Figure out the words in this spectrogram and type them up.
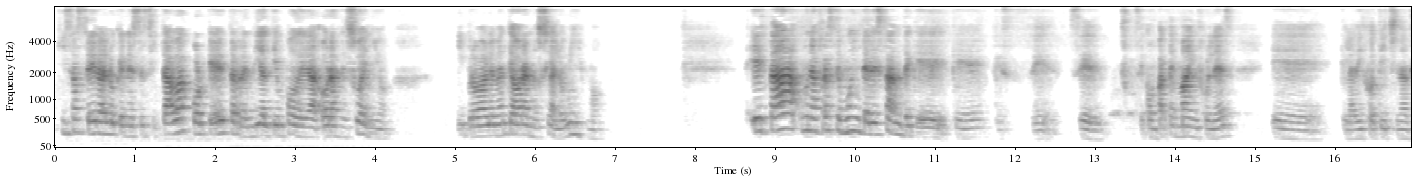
quizás era lo que necesitabas porque te rendía el tiempo de horas de sueño y probablemente ahora no sea lo mismo está una frase muy interesante que, se, comparte en Mindfulness, eh, que la dijo Thich Nhat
